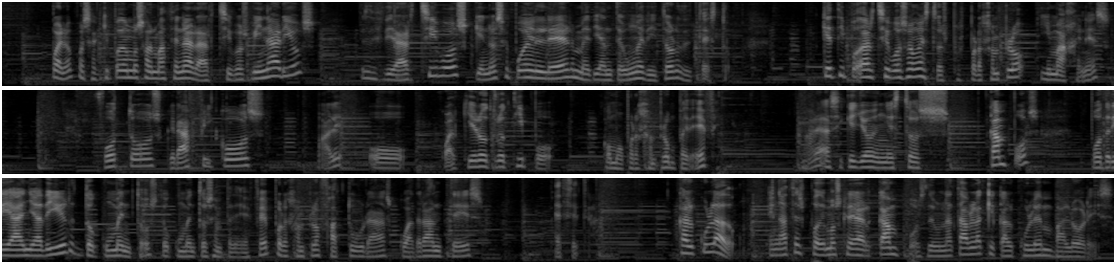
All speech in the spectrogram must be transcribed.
Bueno, pues aquí podemos almacenar archivos binarios, es decir, archivos que no se pueden leer mediante un editor de texto, ¿Qué tipo de archivos son estos? Pues por ejemplo, imágenes, fotos, gráficos, ¿vale? O cualquier otro tipo, como por ejemplo un PDF. ¿vale? Así que yo en estos campos podría añadir documentos, documentos en PDF, por ejemplo, facturas, cuadrantes, etc. Calculado. En ACES podemos crear campos de una tabla que calculen valores.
